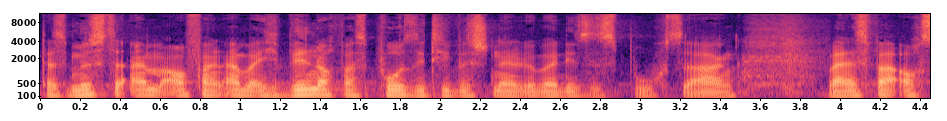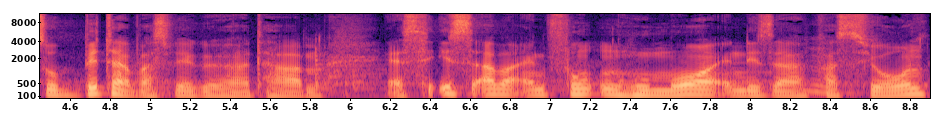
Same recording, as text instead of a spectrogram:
Das müsste einem auffallen. Aber ich will noch was Positives schnell über dieses Buch sagen, weil es war auch so bitter, was wir gehört haben. Es ist aber ein Funken Humor in dieser Passion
